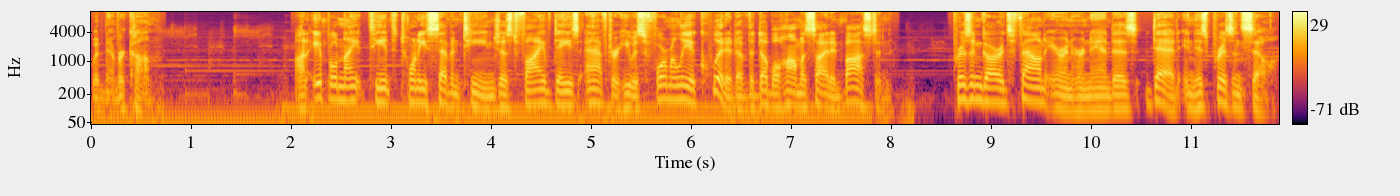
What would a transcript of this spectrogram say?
would never come. On April 19, 2017, just five days after he was formally acquitted of the double homicide in Boston, prison guards found Aaron Hernandez dead in his prison cell.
